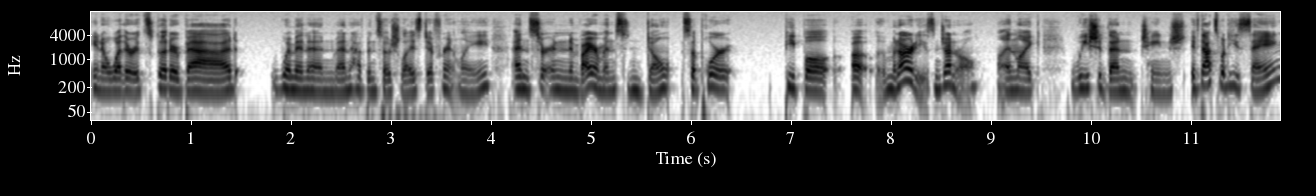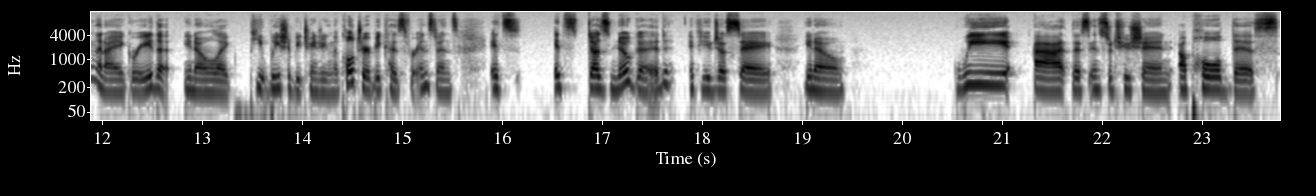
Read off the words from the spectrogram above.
you know, whether it's good or bad, women and men have been socialized differently and certain environments don't support people uh, minorities in general. And like we should then change if that's what he's saying then i agree that you know like pe- we should be changing the culture because for instance it's it's does no good if you just say you know we at this institution uphold this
